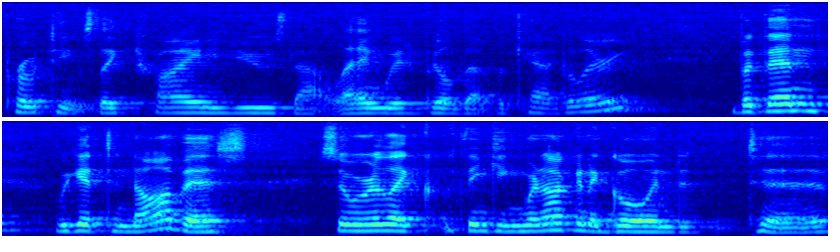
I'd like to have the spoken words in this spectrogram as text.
proteins. Like trying to use that language build that vocabulary. But then we get to novice so we're like thinking we're not going to go into to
